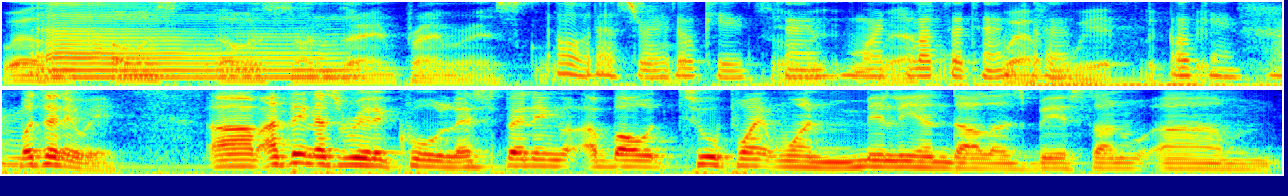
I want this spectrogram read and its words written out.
Well, our, our sons are in primary school. Oh, that's right. Okay. So time. we- More, we lots of time for that. wait Okay. right. But anyway, um, I think that's really cool. They're spending about two point one million dollars based on um,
